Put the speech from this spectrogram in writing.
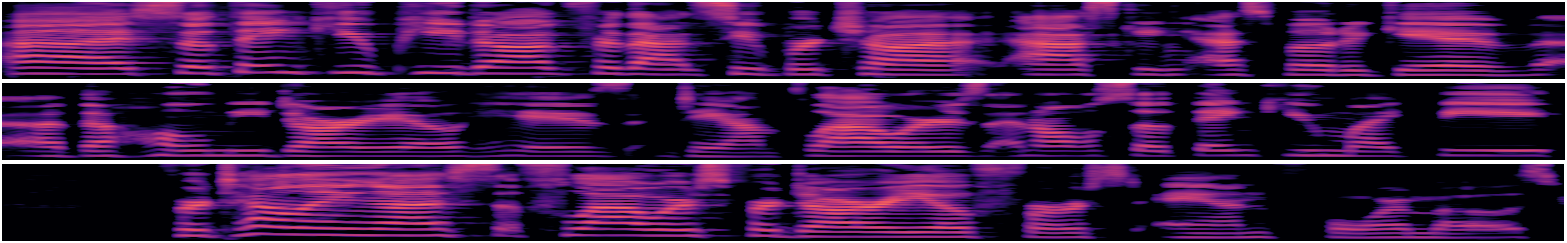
Uh, so thank you, P Dog, for that super chat asking Espo to give uh, the homie Dario his damn flowers, and also thank you, Mike B, for telling us flowers for Dario first and foremost.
